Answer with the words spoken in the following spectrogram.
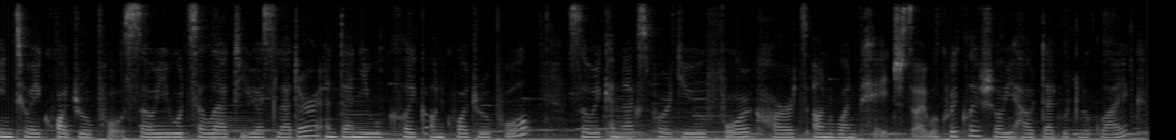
into a quadruple. So you would select US letter and then you will click on quadruple. So it can export you four cards on one page. So I will quickly show you how that would look like.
